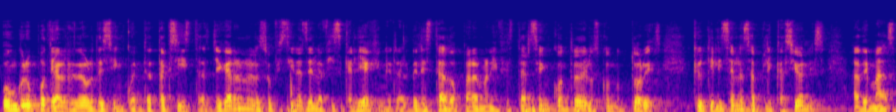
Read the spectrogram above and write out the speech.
Un grupo de alrededor de 50 taxistas llegaron a las oficinas de la Fiscalía General del Estado para manifestarse en contra de los conductores que utilizan las aplicaciones, además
